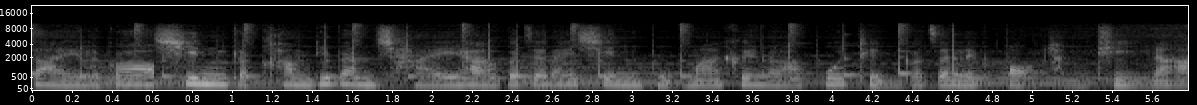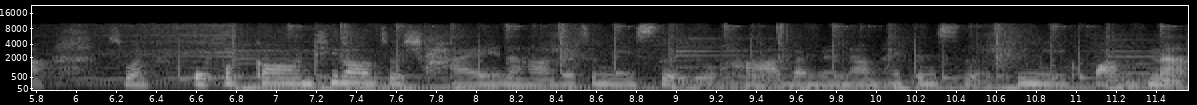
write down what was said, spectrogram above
ใจแล้วก็ชินกับคำที่แบมใช้ค่ะ ก็จะได้ชินหูมากขึ้นเวลาพูดถึงก็จะนึกออกทันทีนะคะ ส่วนอุปกรณ์ที่เราจะใช้นะคะ ก็จะมีเสื่อโยคะแบมแนะนำให้เป็นเสื่อที่มีความหนา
